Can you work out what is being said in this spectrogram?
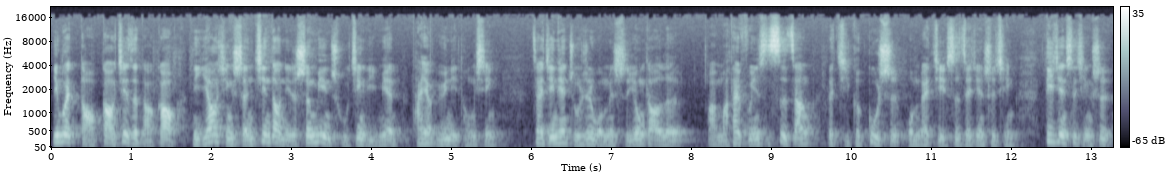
因为祷告，借着祷告，你邀请神进到你的生命处境里面，他要与你同行。在今天主日，我们使用到了啊马太福音十四章的几个故事，我们来解释这件事情。第一件事情是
